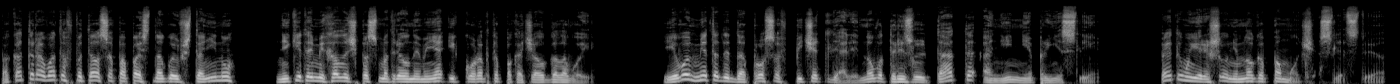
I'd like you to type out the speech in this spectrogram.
Пока Тараватов пытался попасть ногой в штанину, Никита Михайлович посмотрел на меня и коротко покачал головой. Его методы допроса впечатляли, но вот результата они не принесли. Поэтому я решил немного помочь следствию.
